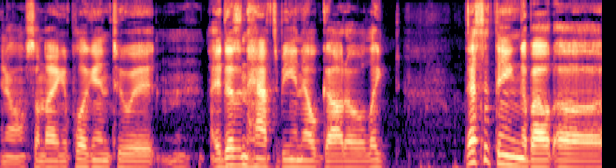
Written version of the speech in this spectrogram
You know, something I can plug into it. It doesn't have to be an Elgato. Like that's the thing about uh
